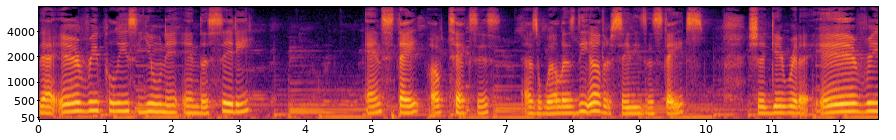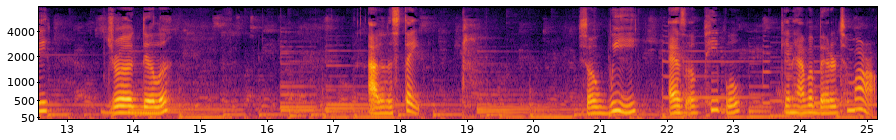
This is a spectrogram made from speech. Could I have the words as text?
that every police unit in the city and state of Texas, as well as the other cities and states, should get rid of every drug dealer out of the state. So we as a people can have a better tomorrow.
